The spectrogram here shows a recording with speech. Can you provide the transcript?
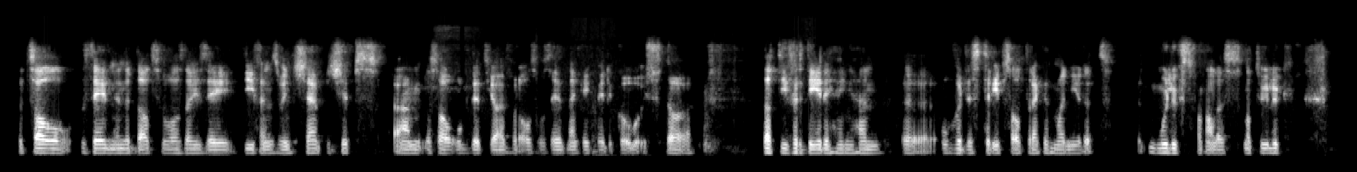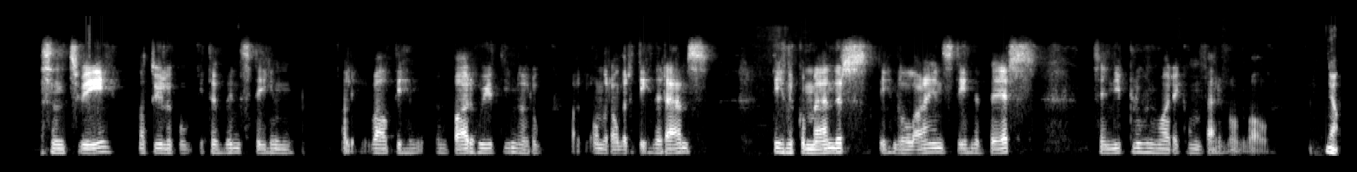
het zal zijn, inderdaad, zoals dat je zei, defense wins championships. Um, dat zal ook dit jaar vooral zo zijn, denk ik, bij de Cowboys. Dat, dat die verdediging hen over de streep zal trekken wanneer het het moeilijkst van alles. Natuurlijk dat zijn twee. Natuurlijk ook niet de winst tegen, wel tegen een paar goede teams, maar ook onder andere tegen de Rams, tegen de Commanders, tegen de Lions, tegen de Bears. Dat zijn niet ploegen waar ik omver van val. Ja,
